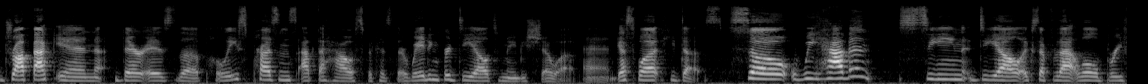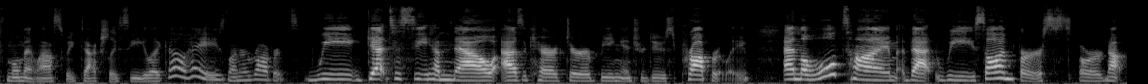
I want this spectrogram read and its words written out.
drop back in, there is the police presence at the house because they're waiting for DL to maybe show up. And guess what? He does. So we haven't seen DL except for that little brief moment last week to actually see, like, oh, hey, he's Leonard Roberts. We get to see him now as a character being introduced properly. And the whole time that we saw him first, or not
